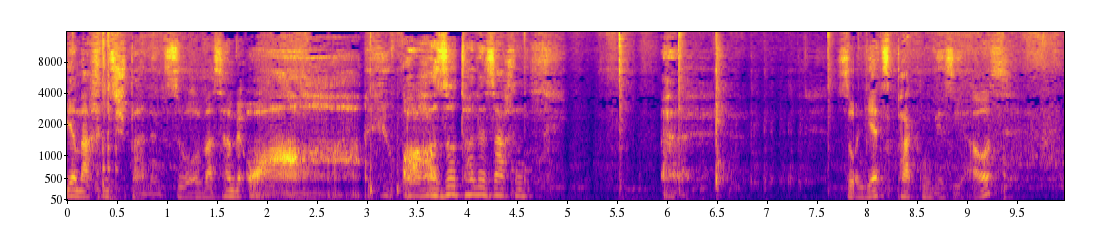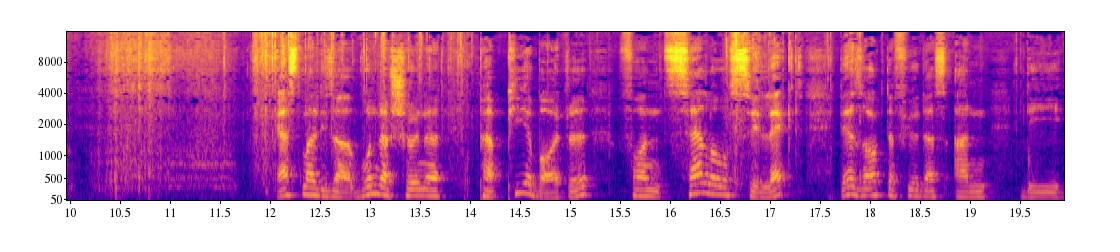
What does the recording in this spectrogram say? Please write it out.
Wir machen es spannend. So, und was haben wir? Oh, oh, so tolle Sachen. So, und jetzt packen wir sie aus. Erstmal dieser wunderschöne Papierbeutel von Cello Select. Der sorgt dafür, dass an die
